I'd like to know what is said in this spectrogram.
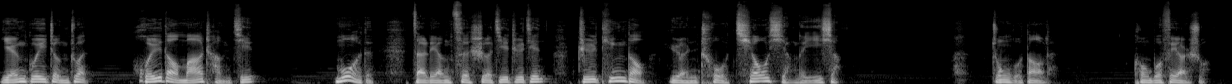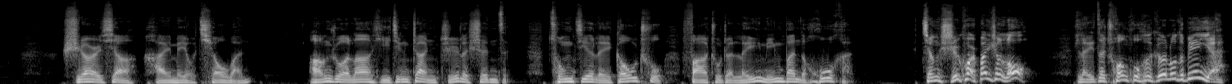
言归正传，回到马场街。蓦地，在两次射击之间，只听到远处敲响了一下。中午到了，孔布菲尔说：“十二下还没有敲完。”昂若拉已经站直了身子，从街垒高处发出着雷鸣般的呼喊：“将石块搬上楼，垒在窗户和阁楼的边沿。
